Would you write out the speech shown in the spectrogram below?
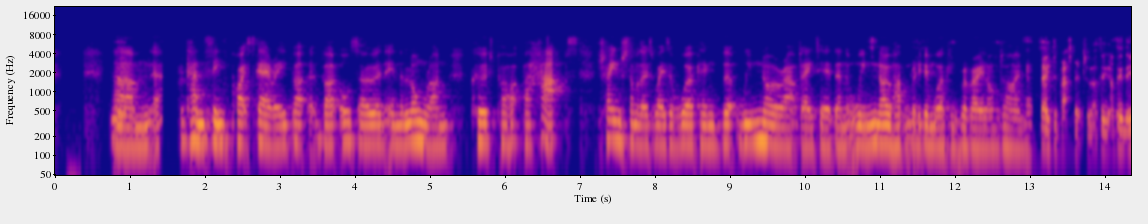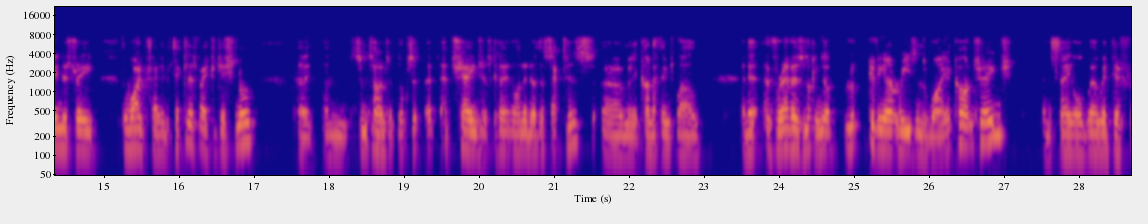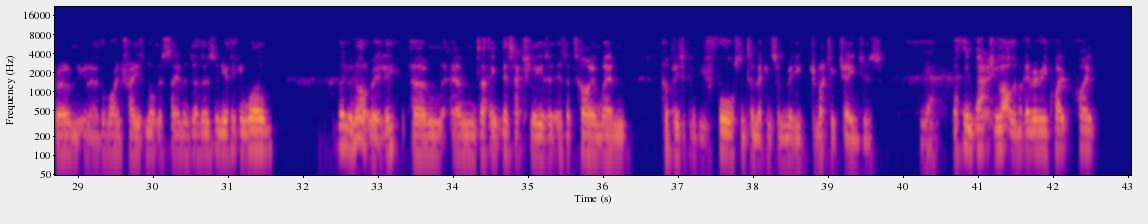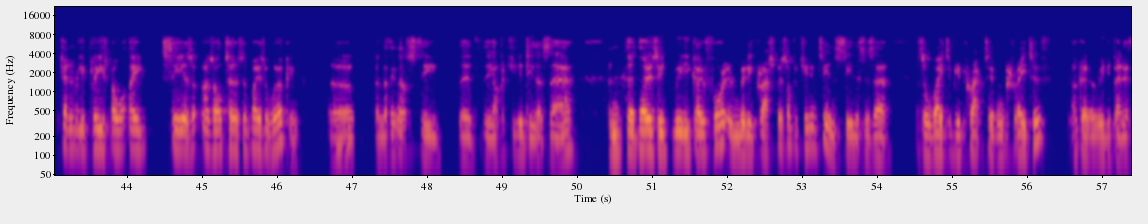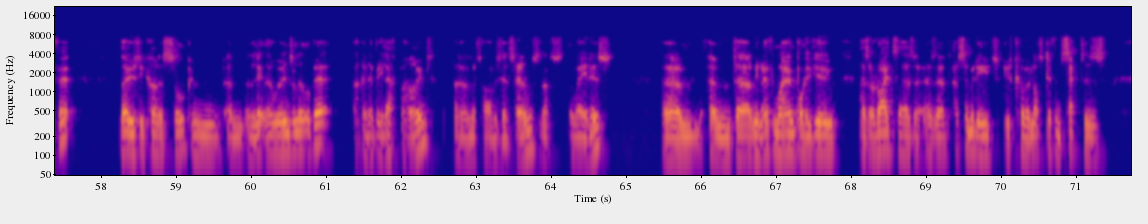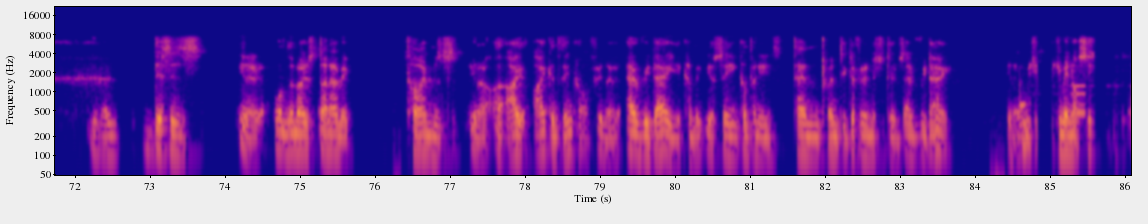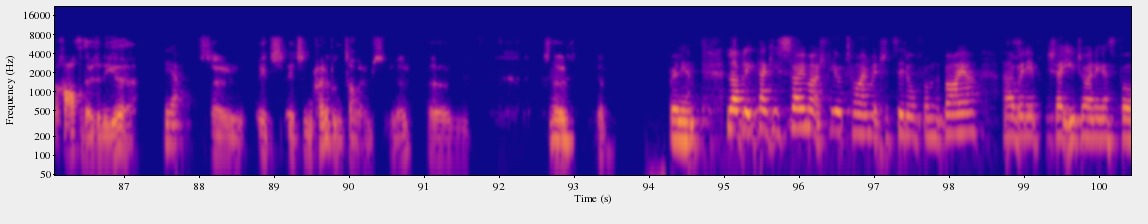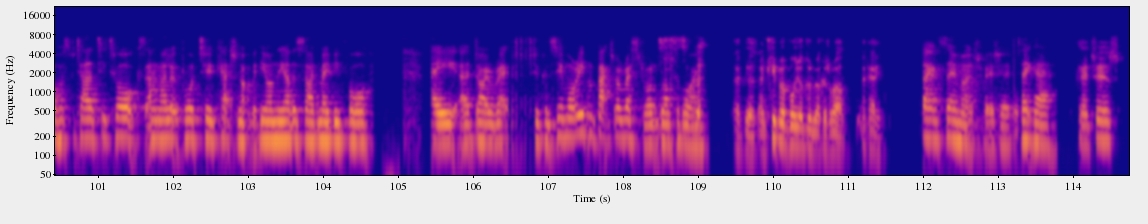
yeah. um, can seem quite scary, but but also in, in the long run could per- perhaps change some of those ways of working that we know are outdated and that we know haven't really been working for a very long time. Dative aspect to it. I think I think the industry, the wine trade in particular, is very traditional. And, it, and sometimes it looks at, at, at, change that's going on in other sectors, um, and it kind of thinks, well, and, it, and forever's looking up, look, giving out reasons why it can't change, and saying, "Oh, well, we're different. You know, the wine trade is not the same as others." And you're thinking, "Well, no, you're not really." Um, and I think this actually is a, is a time when companies are going to be forced into making some really dramatic changes. Yeah, I think that actually a lot of them are going to be really quite quite generally pleased by what they see as as alternative ways of working. Mm-hmm. Uh, and I think that's the, the the opportunity that's there and those who really go for it and really grasp this opportunity and see this as a as a way to be proactive and creative are going to really benefit. Those who kind of sulk and, and, and lick their wounds a little bit are going to be left behind. Um, as hard as it sounds, that's the way it is. Um, and um, you know, from my own point of view, as a writer, as a, as, a, as somebody who's, covered lots of different sectors, you know, this is you know one of the most dynamic times you know I, I can think of you know every day you're coming you're seeing companies 10 20 different initiatives every day you know which, which you may not see half of those in a year yeah so it's it's incredible in times you know um so Mm. Brilliant. Lovely. Thank you so much for your time, Richard Siddle from The Buyer. I really appreciate you joining us for Hospitality Talks, and I look forward to catching up with you on the other side, maybe for a, a direct to consumer or even back to a restaurant glass of wine. uh, and keep up all your good work as well okay Thanks so much, Richard. Take care. okay cheers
